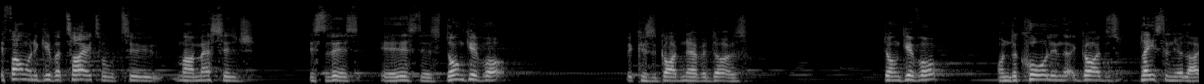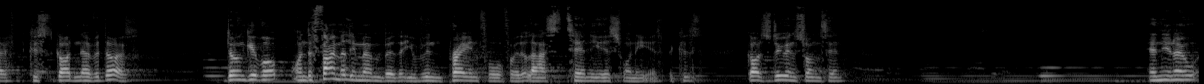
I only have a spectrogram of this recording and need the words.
if I want to give a title to my message, it's this, it is this. Don't give up because God never does. Don't give up on the calling that God's placed in your life because God never does. Don't give up on the family member that you've been praying for for the last 10 years, 20 years because God's doing something. And you know,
